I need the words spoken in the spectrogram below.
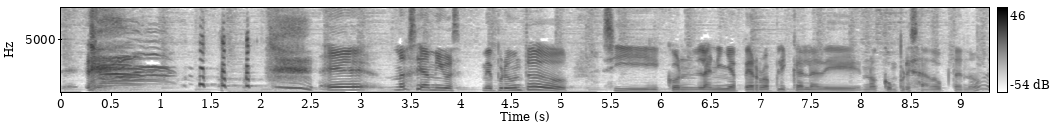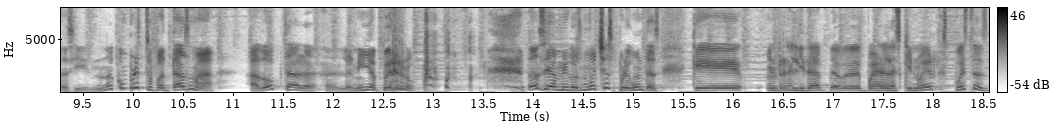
Eh, no sé, amigos. Me pregunto si con la niña perro aplica la de no compres, adopta, ¿no? Así, no compres tu fantasma, adopta a la, niña perro. no sé, amigos, muchas preguntas que en realidad eh, para las que no hay respuestas.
